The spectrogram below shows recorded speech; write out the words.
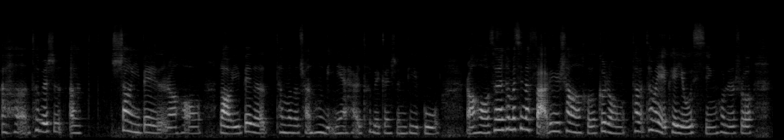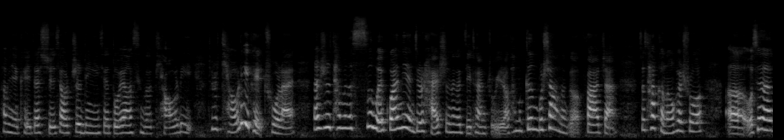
呃，特别是呃上一辈的，然后老一辈的，他们的传统理念还是特别根深蒂固。然后，虽然他们现在法律上和各种，他们他们也可以游行，或者说他们也可以在学校制定一些多样性的条例，就是条例可以出来，但是他们的思维观念就是还是那个集团主义，然后他们跟不上那个发展，就他可能会说，呃，我现在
